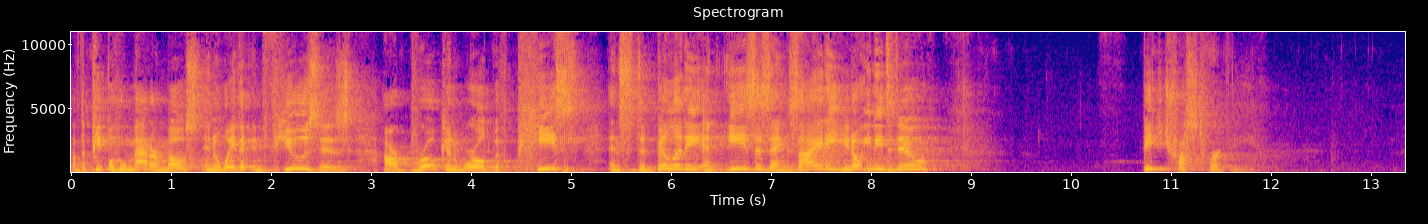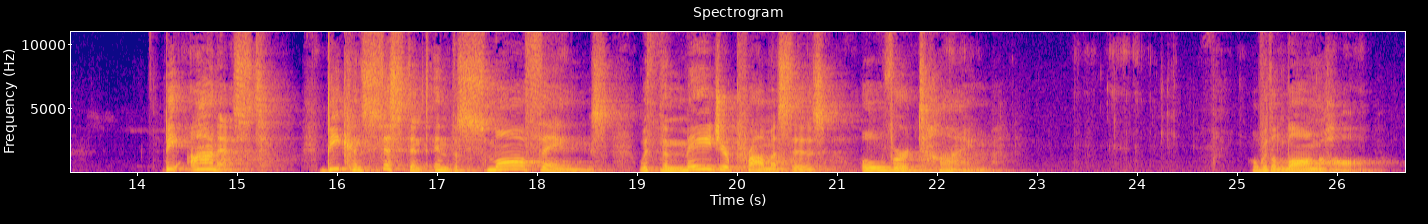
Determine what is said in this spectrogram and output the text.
of the people who matter most, in a way that infuses our broken world with peace and stability and eases anxiety, you know what you need to do? Be trustworthy. Be honest. Be consistent in the small things with the major promises over time over the long haul.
